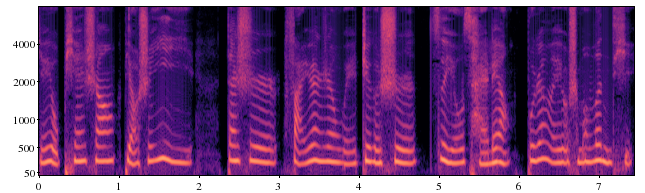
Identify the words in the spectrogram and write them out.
也有偏商表示异议，但是法院认为这个是自由裁量。不认为有什么问题。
